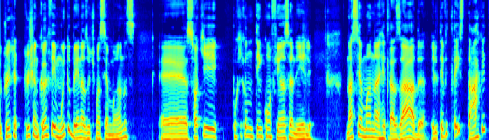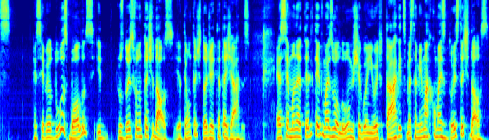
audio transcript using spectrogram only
O Christian Kirk veio muito bem nas últimas semanas, é, só que por que, eu não tenho confiança nele? Na semana retrasada, ele teve três targets, recebeu duas bolas e os dois foram touchdowns. E até um touchdown de 80 jardas. Essa semana até ele teve mais volume, chegou em oito targets, mas também marcou mais dois touchdowns.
